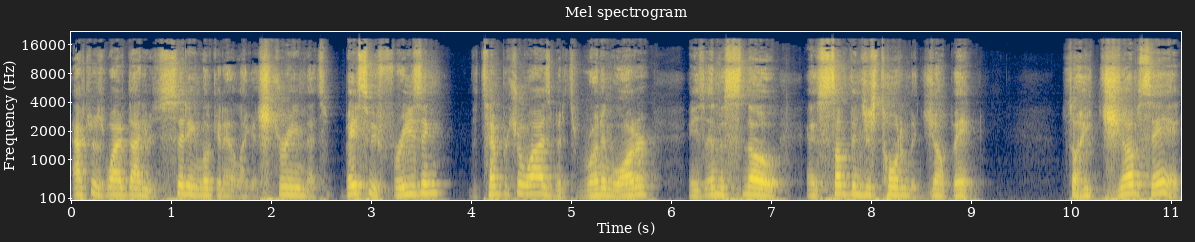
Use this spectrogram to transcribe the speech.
after his wife died. He was sitting looking at like a stream that's basically freezing, the temperature wise, but it's running water. And he's in the snow, and something just told him to jump in. So he jumps in,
